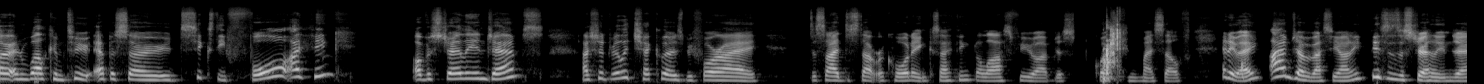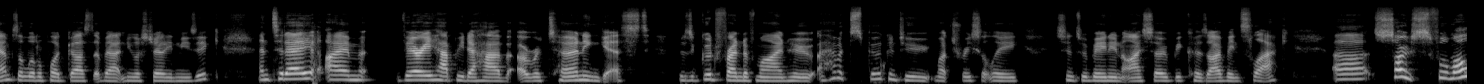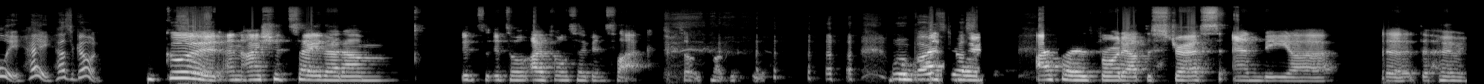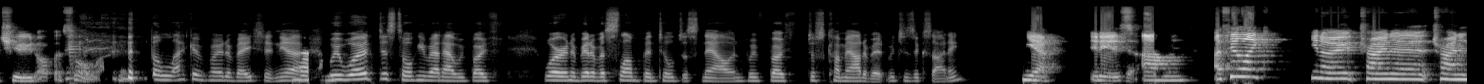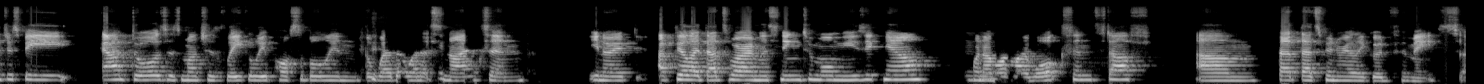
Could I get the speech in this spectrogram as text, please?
Hello and welcome to episode 64, I think, of Australian Jams. I should really check those before I decide to start recording because I think the last few I've just questioned myself. Anyway, I'm Gemma Bassiani. This is Australian Jams, a little podcast about new Australian music. And today I'm very happy to have a returning guest who's a good friend of mine who I haven't spoken to much recently since we've been in ISO because I've been slack. Uh, Sos Fuamoli. Hey, how's it going? Good, and I should say that um, it's it's all. I've also been slack, so it's not just you. We're both just ISO has brought out the stress and the uh, the the hermitude of us all. The lack of motivation. Yeah. We were just talking about how we both were in a bit of a slump until just now, and we've both just come out of it, which is exciting. yeah, it is. Um, I feel like you know trying to trying to just be outdoors as much as legally possible in the weather when it's nice and you know I feel like that's where I'm listening to more music now when I'm on my walks and stuff. Um, that that's been really good for me. So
